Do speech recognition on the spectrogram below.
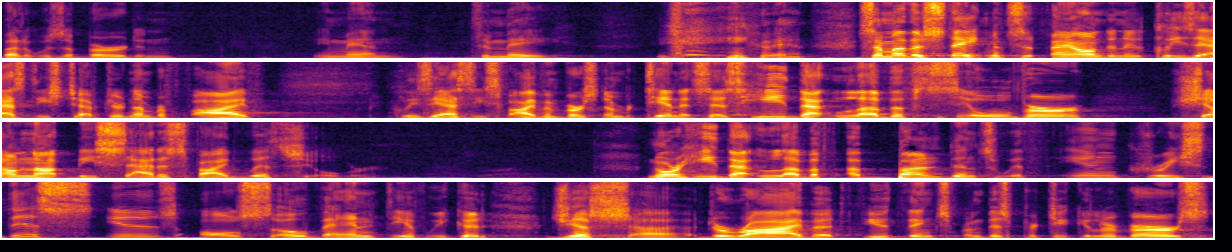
But it was a burden, amen, to me. amen. Some other statements that found in Ecclesiastes chapter number 5, Ecclesiastes 5 and verse number 10, it says, He that loveth silver shall not be satisfied with silver nor he that loveth abundance with increase. This is also vanity. If we could just uh, derive a few things from this particular verse,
